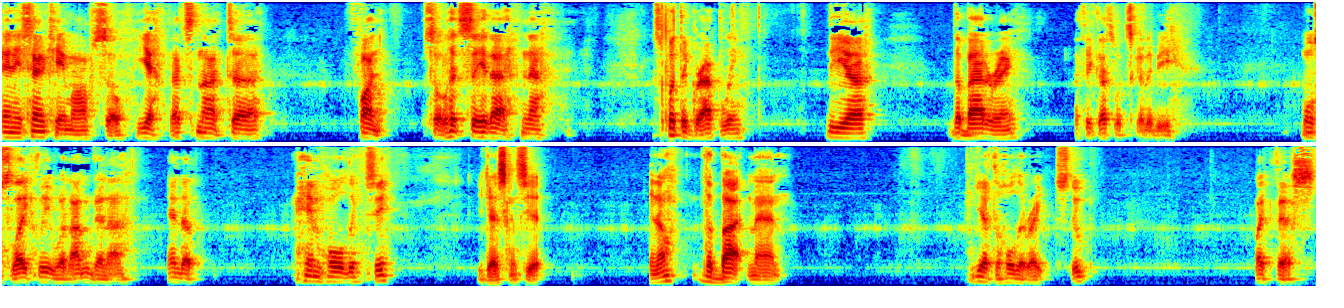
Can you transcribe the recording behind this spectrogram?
And his hand came off, so yeah, that's not uh, fun. So let's say that now. Let's put the grappling, the uh, the batarang. I think that's what's gonna be most likely what I'm gonna end up him holding. See, you guys can see it. You know, the Batman. You have to hold it right, stoop, like this.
